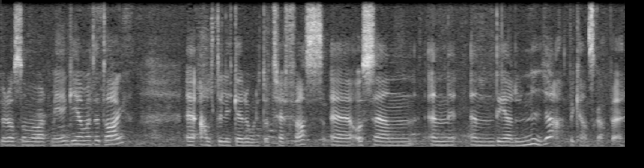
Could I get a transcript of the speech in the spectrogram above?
för oss som har varit med i gamet ett tag. Eh, alltid lika roligt att träffas. Eh, och sen en, en del nya bekantskaper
